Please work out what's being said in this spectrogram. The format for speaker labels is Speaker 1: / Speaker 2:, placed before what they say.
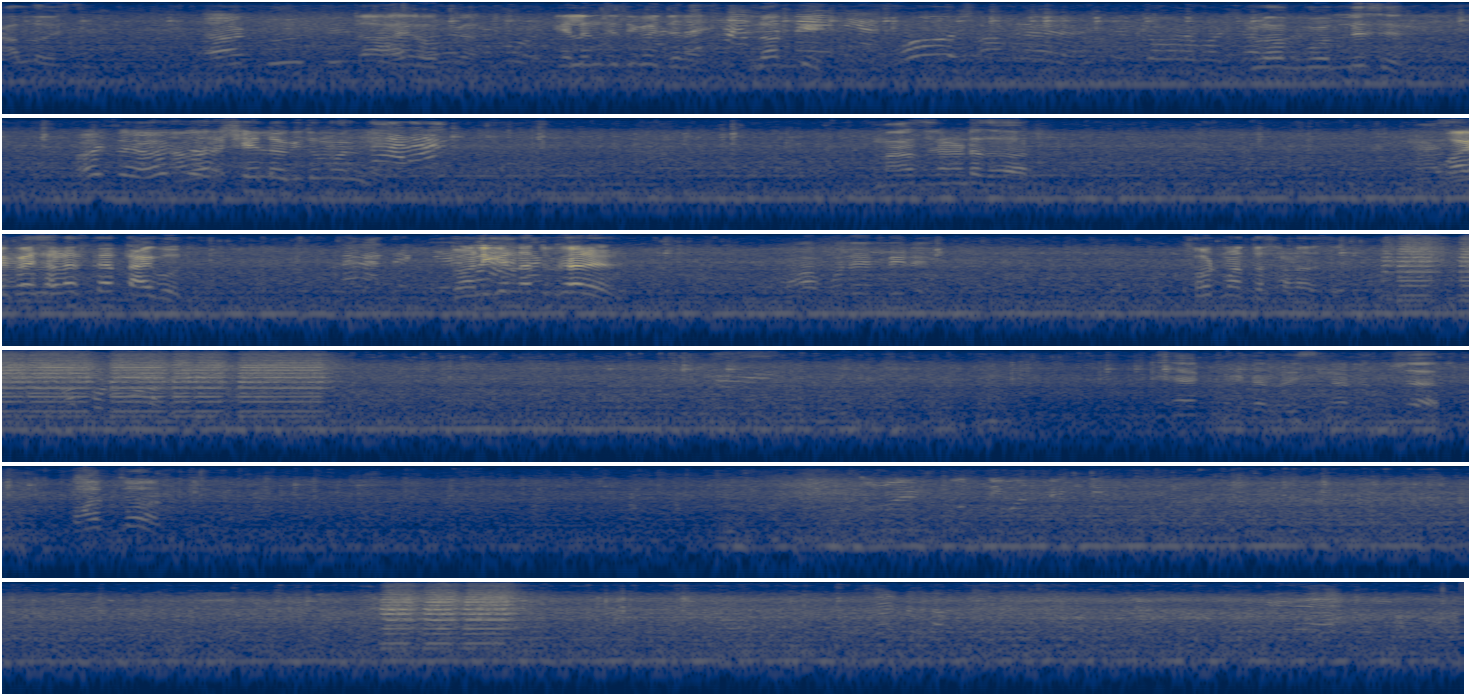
Speaker 1: কালো হয়েছে যাই হোক গেলেন যদি কইতে নাই ব্লগ কি ব্লগ বদলেছে আমার সেই লগই তো মন নেই মাছ রান্নাটা ধর ওয়াইফাই ছাড়া তাই বল টনিকের না তুখারের ছোট মাত্রা ছাড়া আছে। এক মিটার হয়েছে না তুষার?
